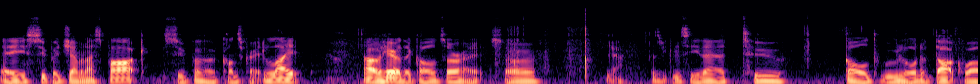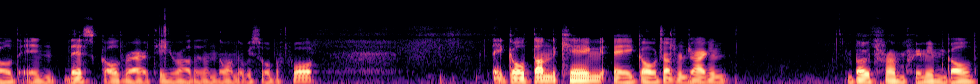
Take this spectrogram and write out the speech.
a Super Gemini Spark, Super Consecrated Light. Oh, here are the golds. All right, so yeah as you can see there, two gold Wu Lord of Dark World in this gold rarity rather than the one that we saw before. A gold Thunder King, a gold Judgment Dragon, both from Premium Gold.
